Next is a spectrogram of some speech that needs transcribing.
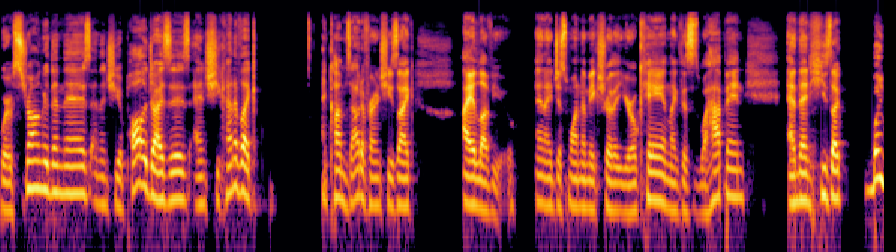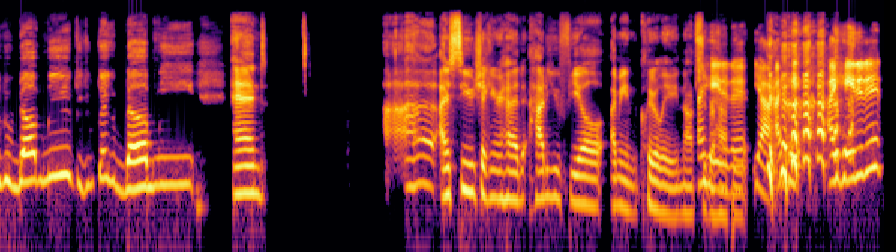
we're stronger than this. And then she apologizes and she kind of like it comes out of her and she's like i love you and i just want to make sure that you're okay and like this is what happened. And then he's like but you love me? Did you say you love me? And uh, I see you shaking your head. How do you feel? I mean, clearly not. I hated happy. it. Yeah, I, hate, I hated it.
